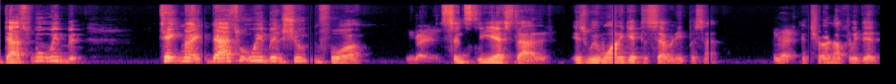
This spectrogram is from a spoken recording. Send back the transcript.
That's what we've been. Take my. That's what we've been shooting for Right, since the year started. Is we want to get to seventy percent, right. and sure enough, we did.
